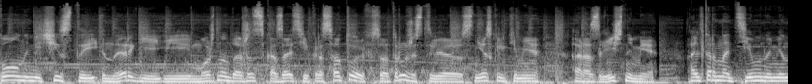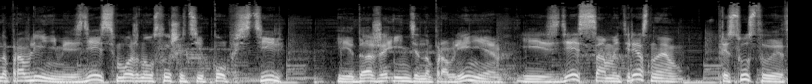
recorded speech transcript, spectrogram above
полными чистой энергии и, можно даже сказать, и красотой в сотрудничестве с несколькими различными альтернативными направлениями. Здесь можно услышать и поп-стиль, и даже инди-направление. И здесь самое интересное присутствует,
